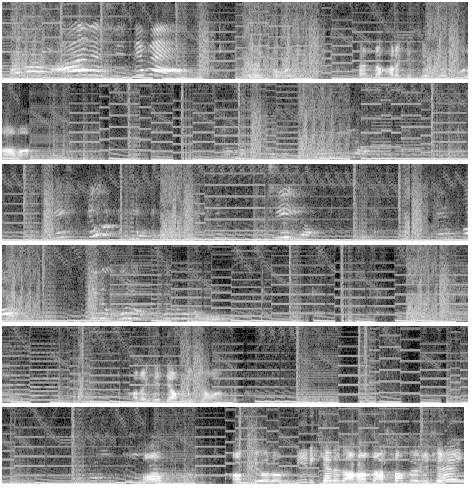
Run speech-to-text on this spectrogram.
Babam ağrısı değil mi? Evet babacığım. Ben de hareket yapıyorum ona ama. Hareket yapmayacağım artık. Hop. Atıyorum. Bir kere daha atarsam ölecek.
